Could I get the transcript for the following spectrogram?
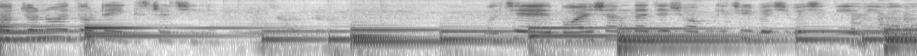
তোর জন্য ওটা এক্সট্রা ছিল। বয়স আন্দাজে সব কিছুই বেশি বেশি দিয়ে দিই বাবা।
